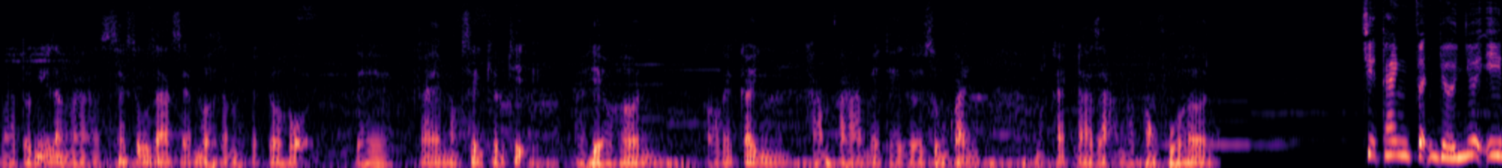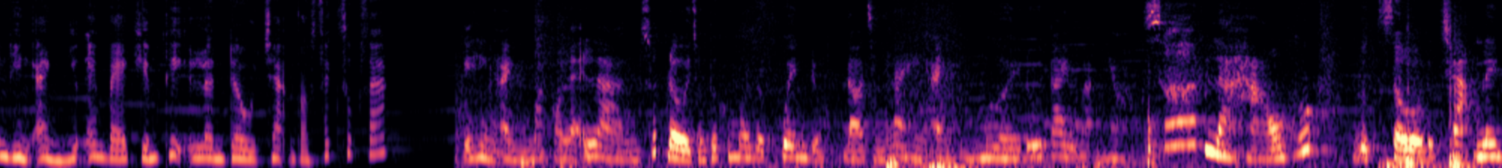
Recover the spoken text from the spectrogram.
và tôi nghĩ rằng là sách xúc giác sẽ mở ra một cái cơ hội để các em học sinh khiếm thị hiểu hơn, có cái kênh khám phá về thế giới xung quanh một cách đa dạng và phong phú hơn. Chị Thanh vẫn nhớ như in hình ảnh những em bé khiếm thị lần đầu chạm vào sách xúc giác cái hình ảnh mà có lẽ là suốt đời chúng tôi không bao giờ quên được, đó chính là hình ảnh 10 đôi tay của bạn nhỏ. Rất là háo hức, được sờ, được chạm lên.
